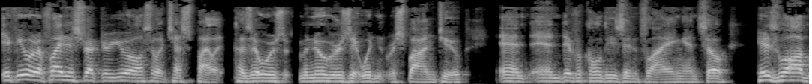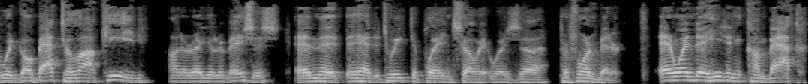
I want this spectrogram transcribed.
if you were a flight instructor, you were also a test pilot because there was maneuvers it wouldn't respond to, and and difficulties in flying. And so his log would go back to Lockheed on a regular basis, and they they had to tweak the plane so it was uh, performed better. And one day he didn't come back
